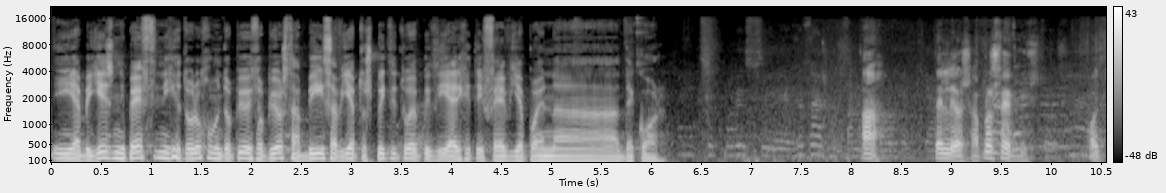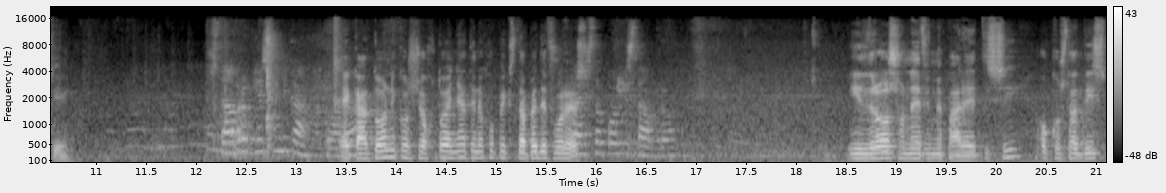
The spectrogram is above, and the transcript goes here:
οι αμπηγές είναι υπεύθυνοι για το ρούχο με το οποίο ο ηθοποιός θα μπει ή θα βγει από το σπίτι του επειδή έρχεται ή φεύγει από ένα ντεκόρ. Α, τελείωσα. Απλώς φεύγεις. Οκ. Σταύρο, ποια σκηνή κάνουμε τώρα; 128-9 την έχω πει 65 φορές. Ευχαριστώ πολύ, Σταύρο. Η Δρόσω νεύει με παραίτηση. Ο Κωνσταντής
